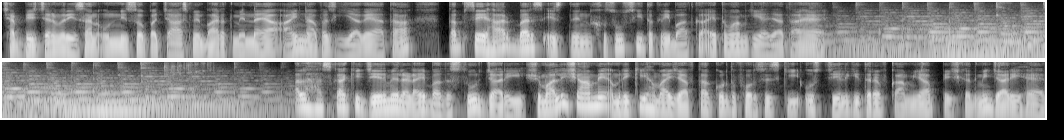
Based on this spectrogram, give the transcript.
چھبیس جنوری سن انیس سو پچاس میں بھارت میں نیا آئین نافذ کیا گیا تھا۔ تب سے ہر برس اس دن خصوصی تقریبات کا اہتمام کیا جاتا ہے۔ الحسکا کی جیل میں لڑائی بدستور جاری۔ شمالی شام میں امریکی ہمائی یافتہ کرد فورسز کی اس جیل کی طرف کامیاب پیش قدمی جاری ہے،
